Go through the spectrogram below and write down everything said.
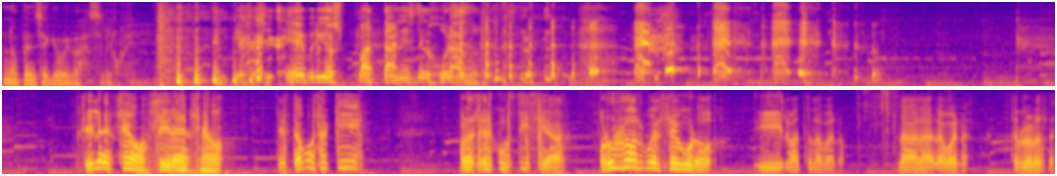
No pensé que vos ibas a ser el juez. Empieza así, Ebrios patanes del jurado. Silencio, silencio. Estamos aquí para hacer justicia. Por un Roswell seguro. Y levanto la mano. La, la, la buena. Temblorosa.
